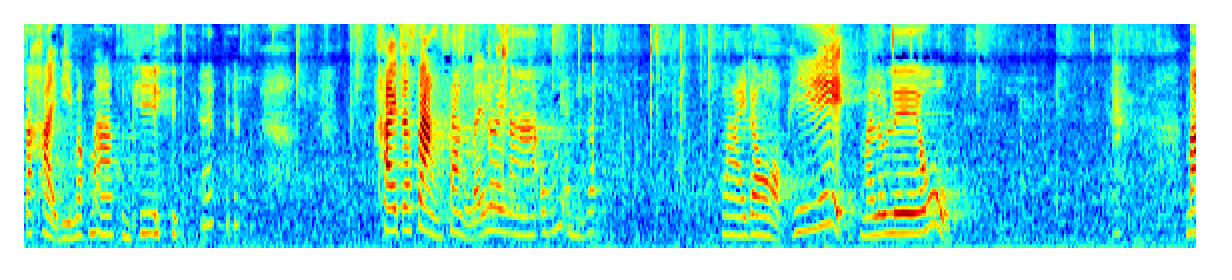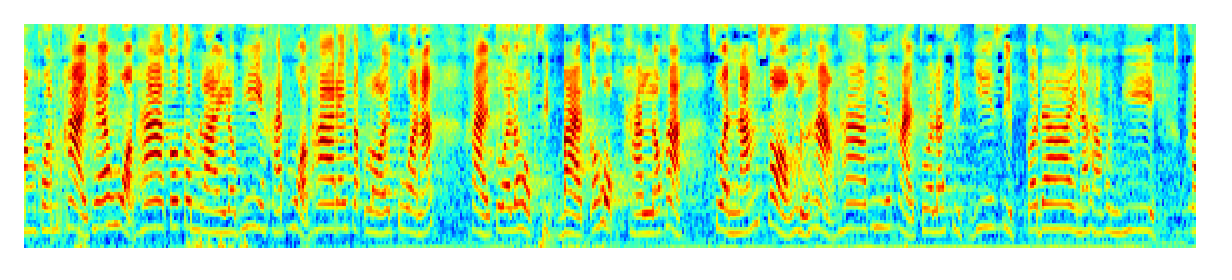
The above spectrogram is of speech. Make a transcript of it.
จะขายดีมากๆคุณพี่ ใครจะสั่งสั่งได้เลยนะโอ้ยอันนี้แบบลายดอกพี่ มาเร็วๆ บางคนขายแค่หัวผ้าก็กำไรแล้วพี่คัดหัวผ้าได้สักร้อยตัวนะ ขายตัวละ 60 บาทก็6,000แล้วค่ะ ส่วนน้ำสองหรือห่างผ้าพี่ขายตัวละ 10 20 ก็ได้นะคะคุณพี่ ใคร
